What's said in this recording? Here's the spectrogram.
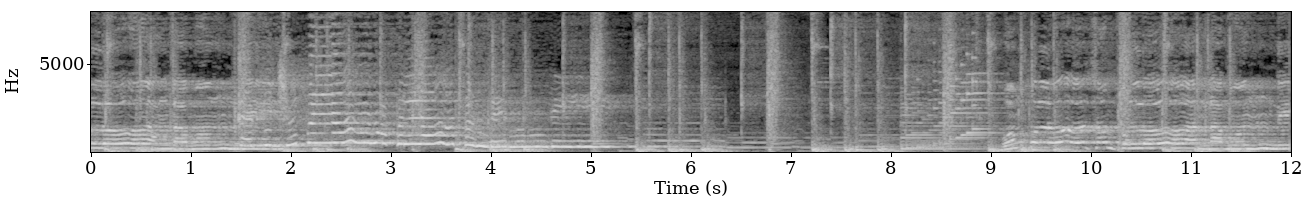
చూపుల్లో అందముంది. వంపుల్లో సంపుల్లో అందముంది.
